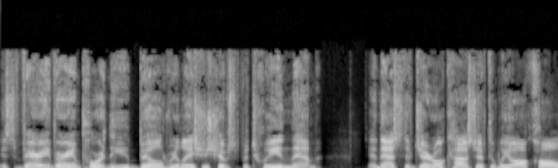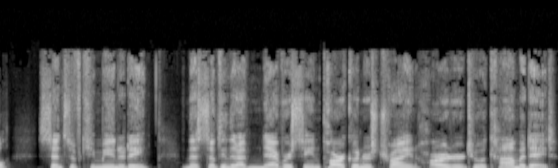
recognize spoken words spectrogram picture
it's very, very important that you build relationships between them. And that's the general concept that we all call sense of community. And that's something that I've never seen park owners trying harder to accommodate.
